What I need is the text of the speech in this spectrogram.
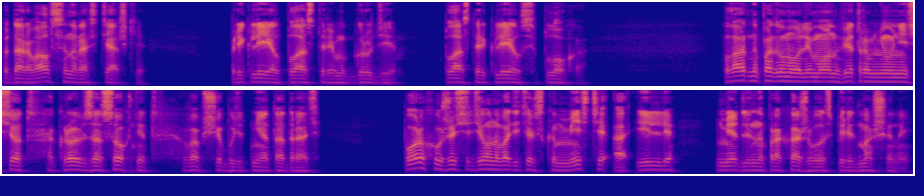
Подорвался на растяжке. Приклеил пластырем к груди. Пластырь клеился плохо. «Ладно», — подумал Лимон, — «ветром не унесет, а кровь засохнет, вообще будет не отодрать». Порох уже сидел на водительском месте, а Илли медленно прохаживалась перед машиной.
